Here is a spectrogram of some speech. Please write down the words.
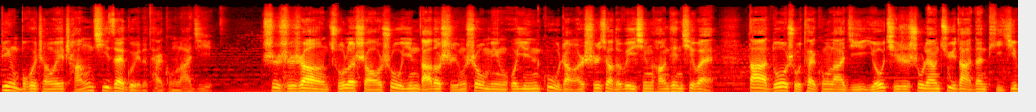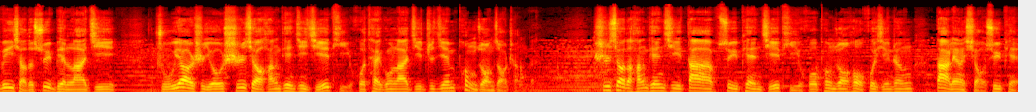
并不会成为长期在轨的太空垃圾。事实上，除了少数因达到使用寿命或因故障而失效的卫星航天器外，大多数太空垃圾，尤其是数量巨大但体积微小的碎片垃圾。主要是由失效航天器解体或太空垃圾之间碰撞造成的。失效的航天器大碎片解体或碰撞后，会形成大量小碎片，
